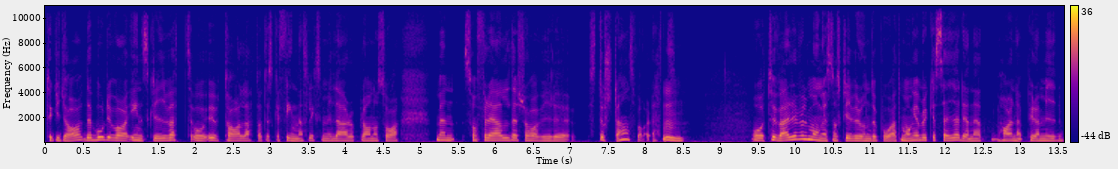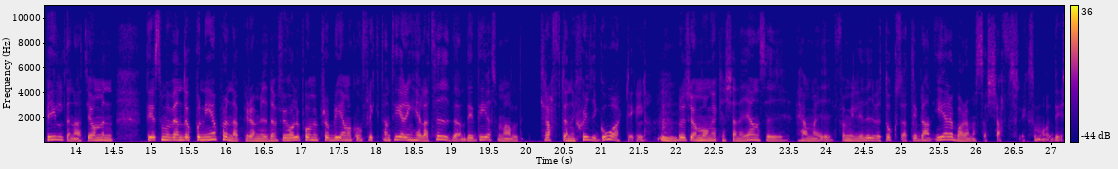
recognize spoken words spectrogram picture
tycker jag. Det borde vara inskrivet och uttalat och att det ska finnas liksom i läroplan och så. Men som förälder så har vi det största ansvaret. Mm. Och tyvärr är det väl många som skriver under på att många brukar säga det när jag har den här pyramidbilden att ja men det är som att vända upp och ner på den här pyramiden för vi håller på med problem och konflikthantering hela tiden. Det är det som all kraftenergi går till. Mm. Och det tror jag många kan känna igen sig hemma i familjelivet också. Att ibland är det bara en massa tjafs liksom, och det är,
